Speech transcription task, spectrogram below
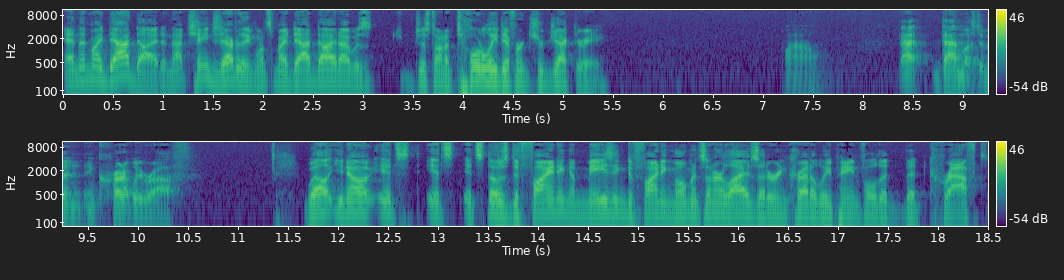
And then my dad died, and that changed everything. Once my dad died, I was just on a totally different trajectory. Wow, that that must have been incredibly rough. Well, you know, it's it's it's those defining, amazing defining moments in our lives that are incredibly painful that that craft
